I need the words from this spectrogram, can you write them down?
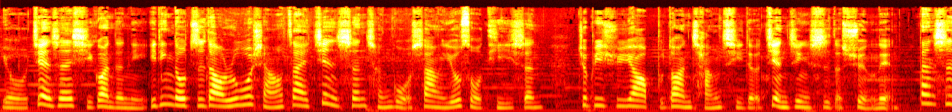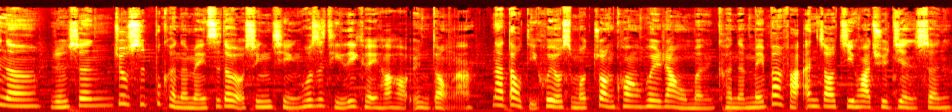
有健身习惯的你，一定都知道，如果想要在健身成果上有所提升。就必须要不断长期的渐进式的训练，但是呢，人生就是不可能每次都有心情或是体力可以好好运动啊。那到底会有什么状况会让我们可能没办法按照计划去健身？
